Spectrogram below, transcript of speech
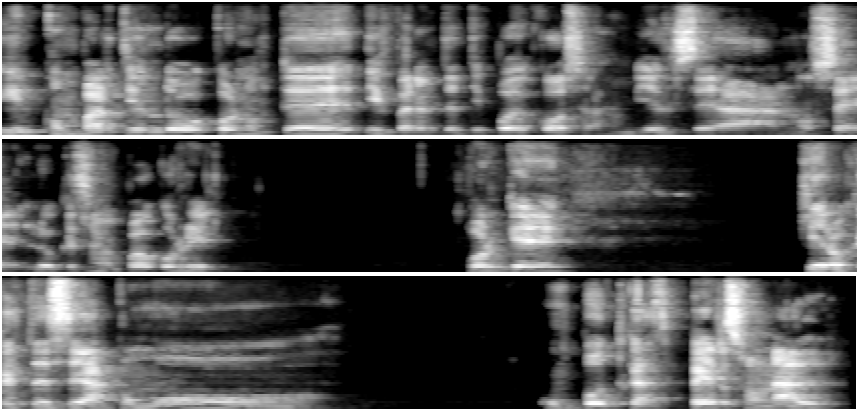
ir compartiendo con ustedes diferentes tipos de cosas, bien sea, no sé, lo que se me puede ocurrir. Porque quiero que este sea como un podcast personal.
